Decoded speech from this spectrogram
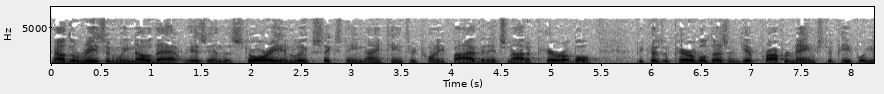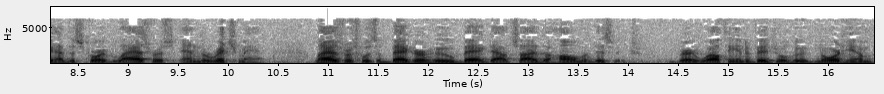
Now, the reason we know that is in the story in Luke 16, 19 through 25, and it's not a parable because a parable doesn't give proper names to people. You have the story of Lazarus and the rich man. Lazarus was a beggar who begged outside the home of this very wealthy individual who ignored him.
